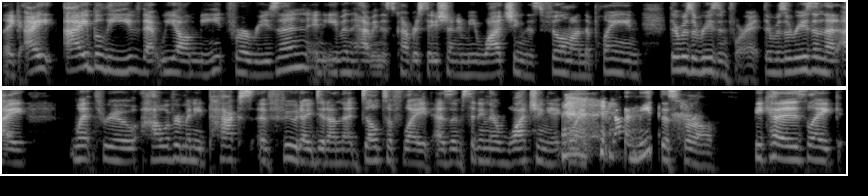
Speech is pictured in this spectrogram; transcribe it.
Like i i believe that we all meet for a reason and even having this conversation and me watching this film on the plane there was a reason for it. There was a reason that i went through however many packs of food i did on that delta flight as i'm sitting there watching it going i gotta meet this girl because like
